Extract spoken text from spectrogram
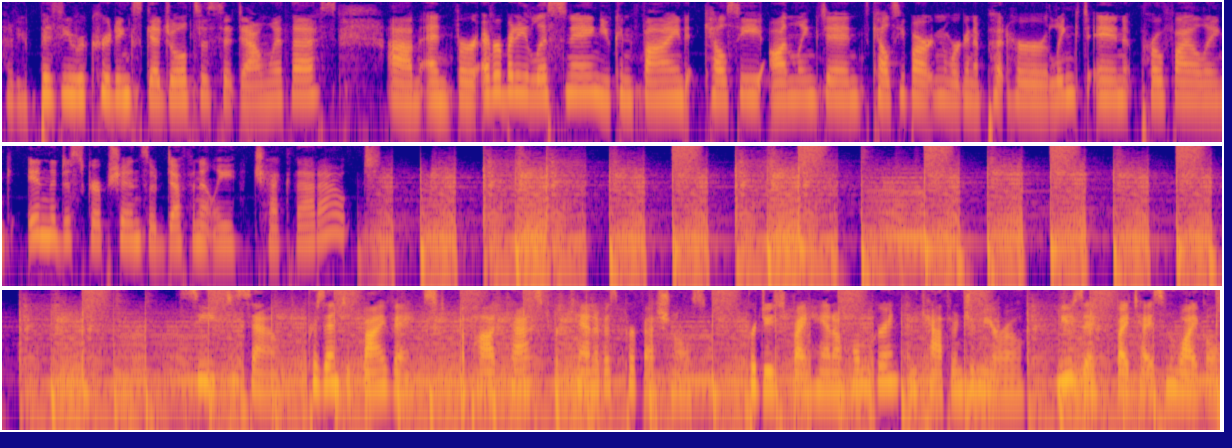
out of your busy recruiting schedule to sit down with us. Um, and for everybody listening, you can find Kelsey on LinkedIn, Kelsey Barton. We're going to put her LinkedIn profile link in the description, so definitely check that out. Seed to Sound, presented by Vangst, a podcast for cannabis professionals. Produced by Hannah Holmgren and Catherine Jamiro. Music by Tyson Weigel.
